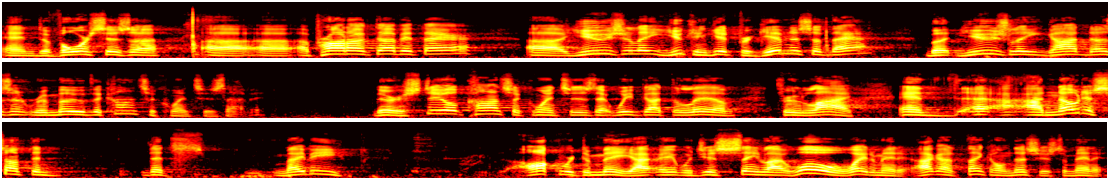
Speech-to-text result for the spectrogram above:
and divorce is a, a, a product of it there, uh, usually you can get forgiveness of that, but usually God doesn't remove the consequences of it. There are still consequences that we've got to live through life. And uh, I noticed something that's maybe awkward to me. I, it would just seem like, whoa, wait a minute. I got to think on this just a minute.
